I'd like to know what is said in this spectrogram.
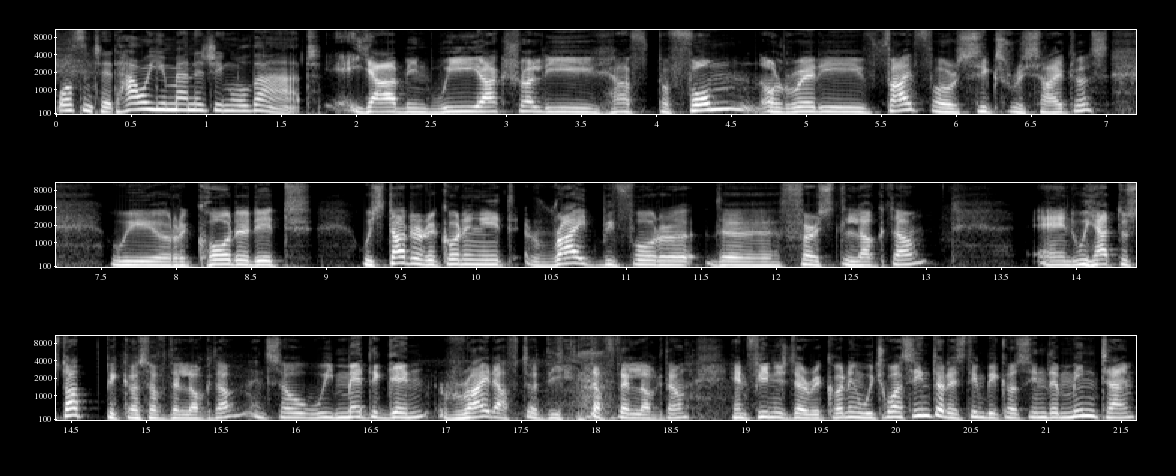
wasn't it? How are you managing all that? Yeah, I mean, we actually have performed already five or six recitals. We recorded it, we started recording it right before uh, the first lockdown and we had to stop because of the lockdown. And so we met again right after the end of the lockdown and finished the recording, which was interesting because in the meantime,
